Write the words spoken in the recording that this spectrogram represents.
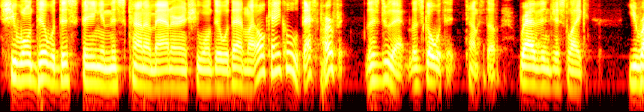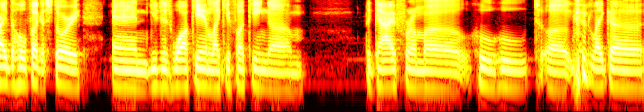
she won't deal with this thing in this kind of manner and she won't deal with that. I'm like, okay, cool. That's perfect. Let's do that. Let's go with it kind of stuff. Rather than just like you write the whole fucking story and you just walk in like you're fucking um the guy from uh who who uh like uh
